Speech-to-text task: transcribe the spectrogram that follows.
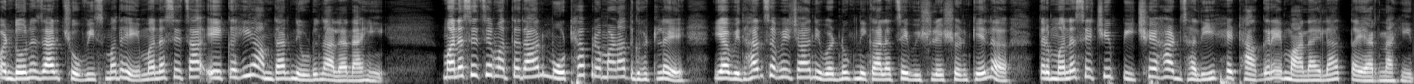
पण दोन हजार चोवीसमध्ये मनसेचा एकही आमदार निवडून आला नाही. मनसेचे मतदान मोठ्या प्रमाणात घटलंय. या विधानसभेच्या निवडणूक निकालाचे विश्लेषण केलं तर मनसेची पिछेहाट झाली हे ठाकरे मानायला तयार नाहीत.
